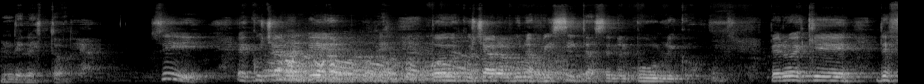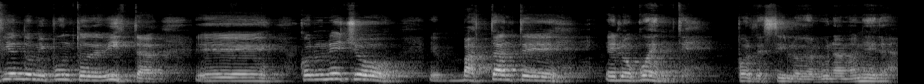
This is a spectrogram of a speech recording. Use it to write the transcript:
de la historia. Sí, escucharon bien, puedo escuchar algunas risitas en el público. Pero es que defiendo mi punto de vista eh, con un hecho eh, bastante elocuente, por decirlo de alguna manera.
